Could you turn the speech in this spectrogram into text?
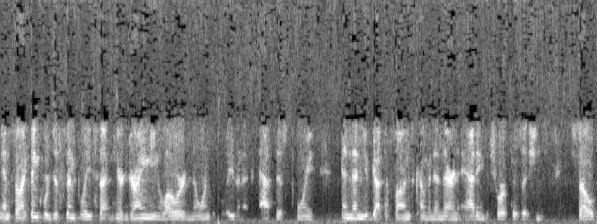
And so I think we're just simply sitting here grinding lower and no one's believing it at this point. And then you've got the funds coming in there and adding to short positions. So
